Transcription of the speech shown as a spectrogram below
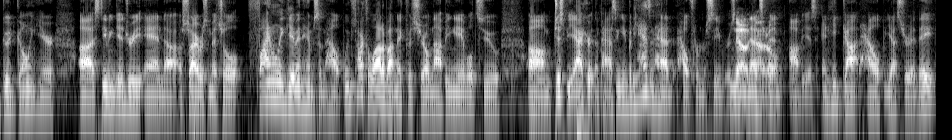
good going here. Uh, Stephen Guidry and uh, Osirus Mitchell finally giving him some help. We've talked a lot about Nick Fitzgerald not being able to um, just be accurate in the passing game, but he hasn't had help from receivers. No, I mean, that's been all. obvious. And he got help yesterday. They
